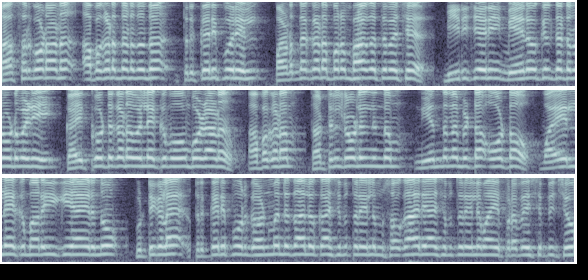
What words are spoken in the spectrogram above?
കാസർഗോഡാണ് അപകടം നടന്നത്. തൃക്കരിപ്പൂരിൽ പടന്നക്കടപ്പുറം ഭാഗത്ത് വെച്ച് ബീരിച്ചേരി മേനോക്കിൽ തട്ട് റോഡ് വഴി കൈക്കോട്ട് കടവിലേക്ക് പോകുമ്പോഴാണ് അപകടം. തട്ടിൽ റോഡിൽ നിന്നും നിയന്ത്രണം വിട്ട ഓട്ടോ വയലിലേക്ക് മറിയുകയായിരുന്നു. കുട്ടികളെ തൃക്കരിപ്പൂർ ഗവൺമെന്റ് താലൂക്ക് ആശുപത്രിയിലും സ്വകാര്യ ആശുപത്രിയിലുമായി പ്രവേശിപ്പിച്ചു.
